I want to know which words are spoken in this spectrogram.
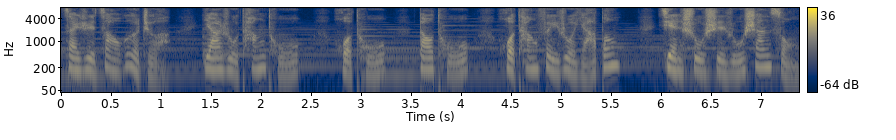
在日造恶者，压入汤涂、火涂、刀涂，或汤沸若牙崩，见术士如山耸。”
